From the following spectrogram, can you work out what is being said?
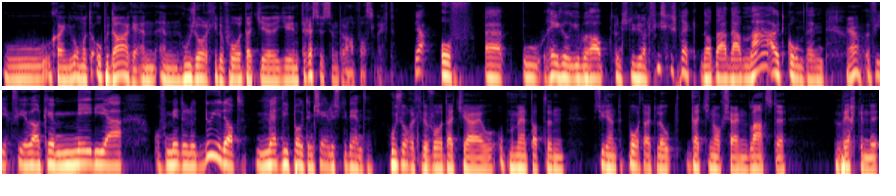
hoe ga je nu om met open dagen? En, en hoe zorg je ervoor dat je je interesses centraal vastlegt? Ja. Of eh, hoe regel je überhaupt een studieadviesgesprek dat daar daarna uitkomt en Ja, Via, via welke media of middelen doe je dat met die potentiële studenten? Hoe zorg je ervoor dat jij op het moment dat een student de poort uitloopt, dat je nog zijn laatste werkende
